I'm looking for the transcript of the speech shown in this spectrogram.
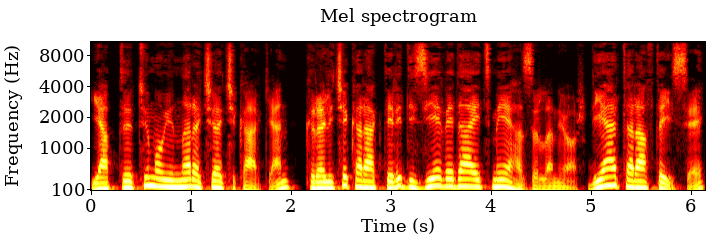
Yaptığı tüm oyunlar açığa çıkarken, kraliçe karakteri diziye veda etmeye hazırlanıyor. Diğer tarafta ise,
